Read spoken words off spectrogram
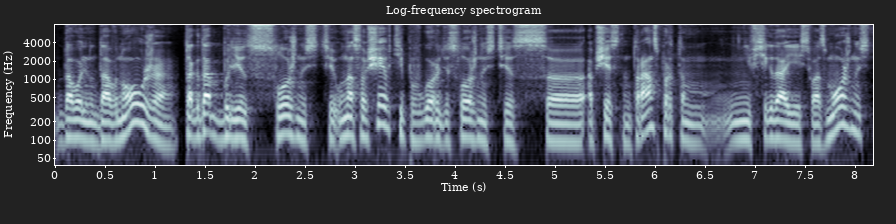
довольно давно уже. Тогда были сложности. У нас вообще типа в городе сложности с э, общественным транспортом. Не всегда есть возможность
